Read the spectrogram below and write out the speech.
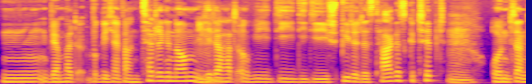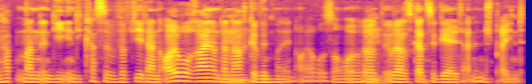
wir haben halt wirklich einfach einen Zettel genommen. Jeder hat irgendwie die, die, die Spiele des Tages getippt und dann hat man in die, in die Kasse wirft jeder einen Euro rein und danach gewinnt man den Euro so oder, oder das ganze Geld dann entsprechend.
